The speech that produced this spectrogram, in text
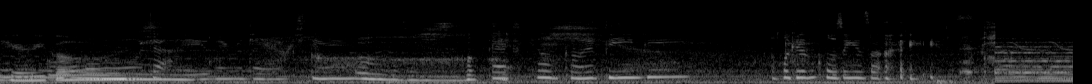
Here we go. That feels good, baby. Look at him closing his eyes.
